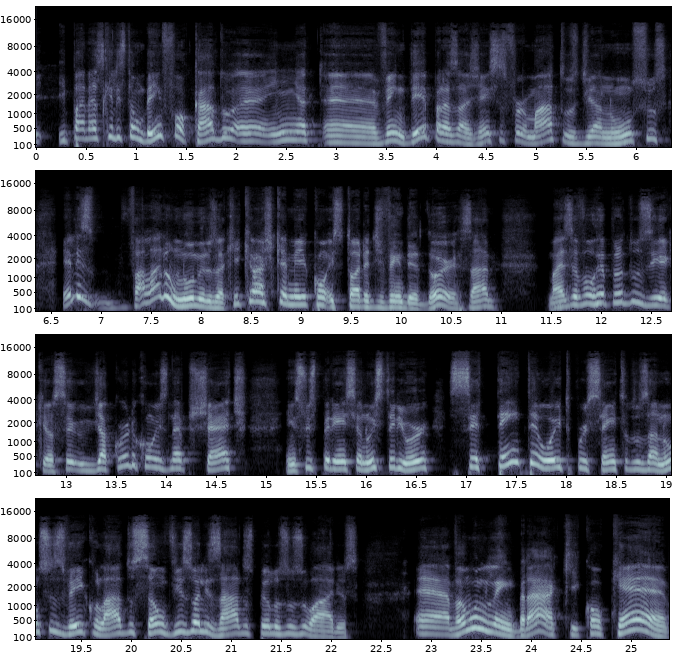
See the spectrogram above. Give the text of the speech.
E, e parece que eles estão bem focados é, em é, vender para as agências formatos de anúncios. Eles falaram números aqui que eu acho que é meio história de vendedor, sabe? Mas eu vou reproduzir aqui, ó. de acordo com o Snapchat, em sua experiência no exterior, 78% dos anúncios veiculados são visualizados pelos usuários. É, vamos lembrar que qualquer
